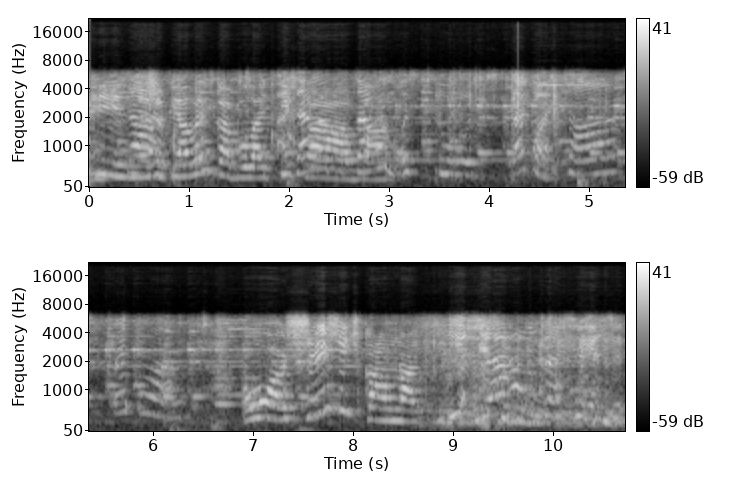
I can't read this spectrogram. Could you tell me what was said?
різні, Так. щоб ялинка була А зараз цікава. поставимо ось тут. Так ось. Так. О, шишечка у нас І є. зараз зашити.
